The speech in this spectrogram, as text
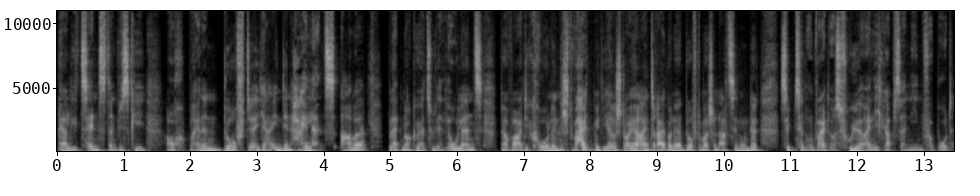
per Lizenz dann Whisky auch brennen durfte, ja, in den Highlands. Aber Bladnoch gehört zu den Lowlands. Da war die Krone nicht weit mit ihren Steuereintreibern. Da durfte man schon 1817 und weitaus früher, eigentlich gab es da nie ein Verbot,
